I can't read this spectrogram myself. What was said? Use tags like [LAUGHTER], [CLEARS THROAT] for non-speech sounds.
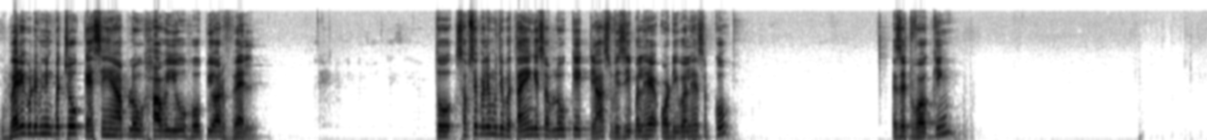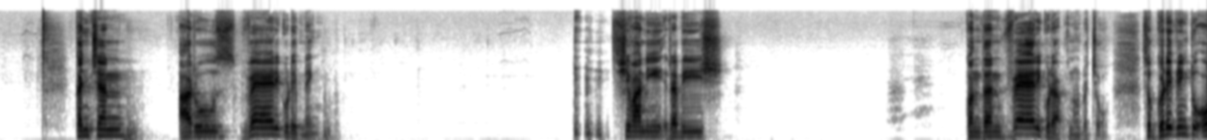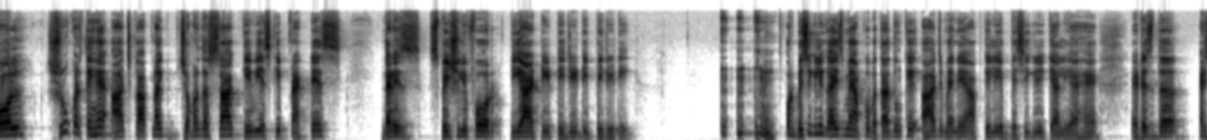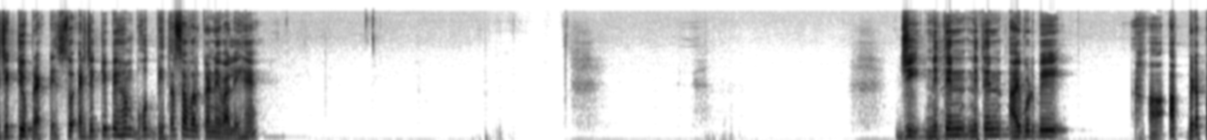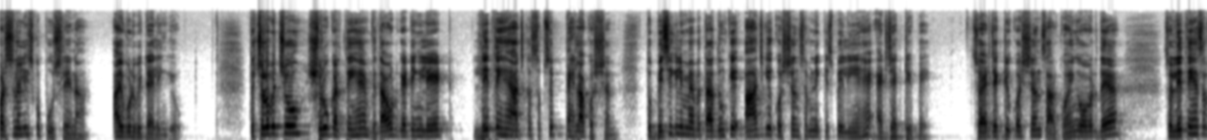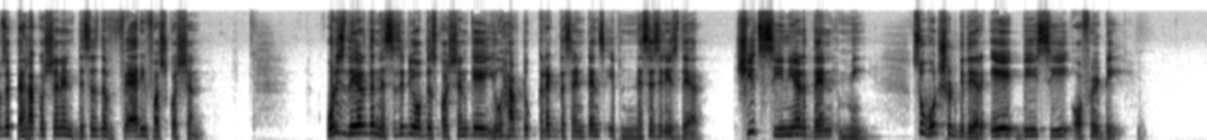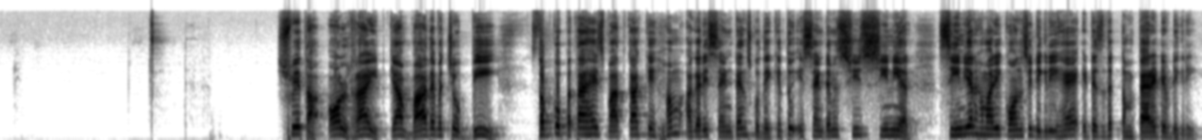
Very good evening बच्चों। कैसे हैं आप लोग? How you hope you are well तो सबसे पहले मुझे बताएँगे सब लोग कि क्लास विजिबल है ऑडिबल है सबको? Is it working Kanchan, Aruj very good evening Shivani, Ravish Kandan very good afternoon बच्चों। So good evening to all शुरू करते हैं आज का अपना एक ज़बरदस्त सा केवीएस की practice that is specially for P R T T PRT TGT PGT और बेसिकली गाइज़ मैं आपको बता दूँ कि आज मैंने आपके लिए बेसिकली क्या लिया है? It is the adjective practice तो एडजेक्टिव पे हम बहुत बेहतर सा वर्क करने वाले हैं। जी, Nitin Nitin I would be हाँ आप बेटा पर्सनली इसको पूछ लेना। I would be telling you तो चलो बच्चों, शुरू करते हैं। विदाउट गेटिंग लेट लेते हैं आज का सबसे पहला क्वेश्चन तो बेसिकली मैं बता दूँ कि आज के क्वेश्चन हमने किस पे लिए हैं? एडजेक्टिव पे. So adjective question are going over there so लेते हैं सबसे पहला question and this is the very first question what is there the necessity of this question के? You have to correct the sentence if necessary is there. She is senior than me. So what should be there? A, b, c or d? Shweta all right क्या बात है बच्चों? B सबको पता है इस बात का कि हम अगर इस सेंटेंस को देखें तो इस सेंटेंस शी सीनियर सीनियर हमारी कौन सी डिग्री है? It is the comparative degree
